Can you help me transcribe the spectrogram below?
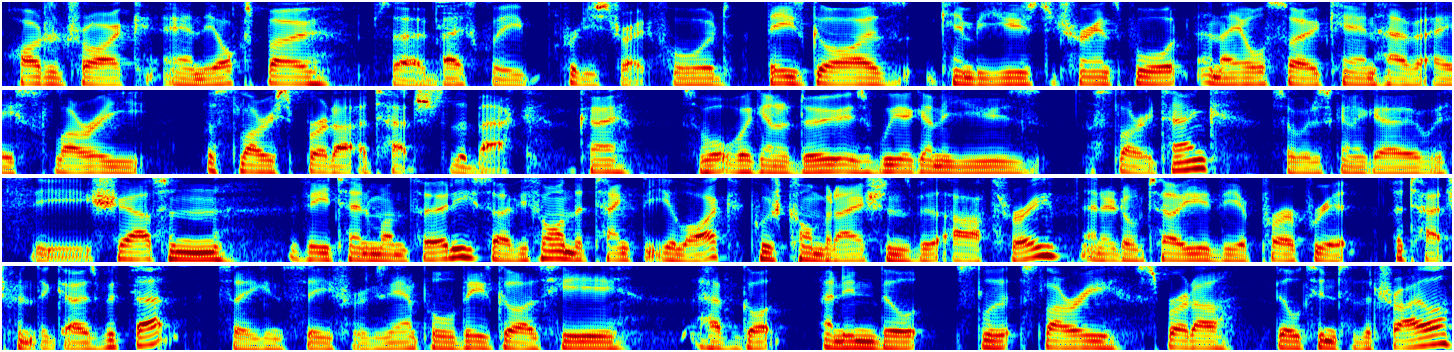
Hydrotrike and the Oxbow. So basically pretty straightforward. These guys can be used to transport and they also can have a slurry a slurry spreader attached to the back. Okay, so what we're going to do is we are going to use a slurry tank. So we're just going to go with the Schouten V10 130. So if you find the tank that you like, push combinations with R3 and it'll tell you the appropriate attachment that goes with that. So you can see, for example, these guys here have got an inbuilt slurry spreader built into the trailer.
